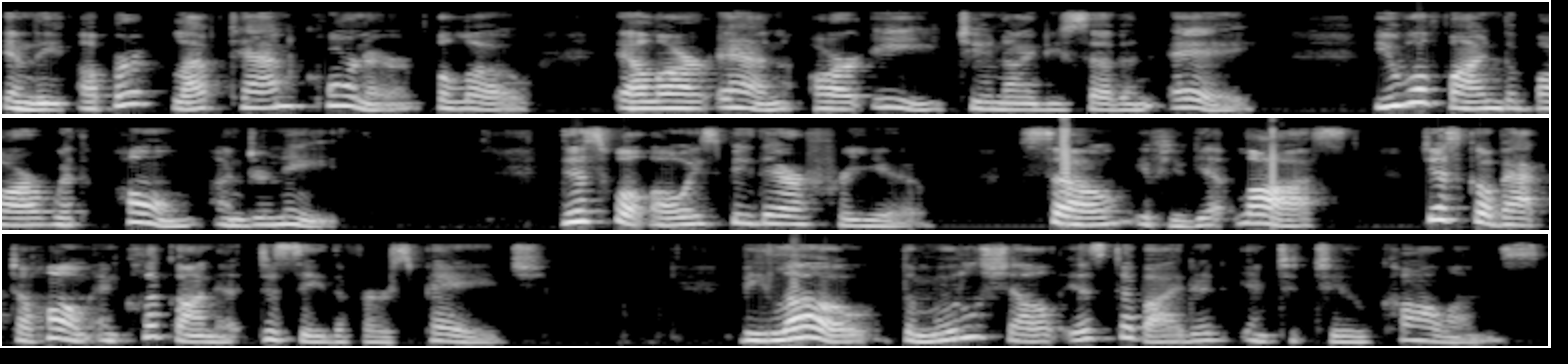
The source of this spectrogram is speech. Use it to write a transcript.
in the upper left-hand corner below LRN RE 297A, you will find the bar with Home underneath. This will always be there for you. So if you get lost, just go back to home and click on it to see the first page. Below, the Moodle shell is divided into two columns.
